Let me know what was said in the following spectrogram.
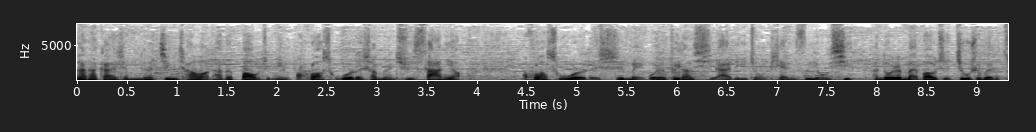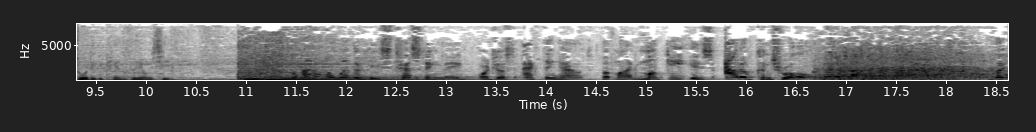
那他干什么呢？经常往他的报纸那个 crossword 上面去撒尿。crossword 是美国人非常喜爱的一种填字游戏，很多人买报纸就是为了做这个填字游戏。I don't know whether he's testing me or just acting out, but my monkey is out of control. but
